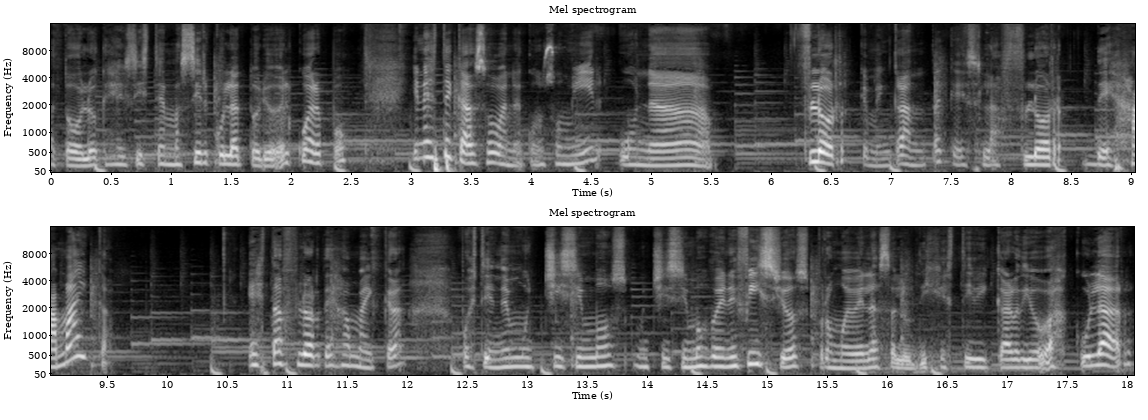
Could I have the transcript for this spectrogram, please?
a todo lo que es el sistema circulatorio del cuerpo. Y en este caso van a consumir una flor que me encanta, que es la flor de Jamaica. Esta flor de Jamaica pues tiene muchísimos, muchísimos beneficios, promueve la salud digestiva y cardiovascular,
